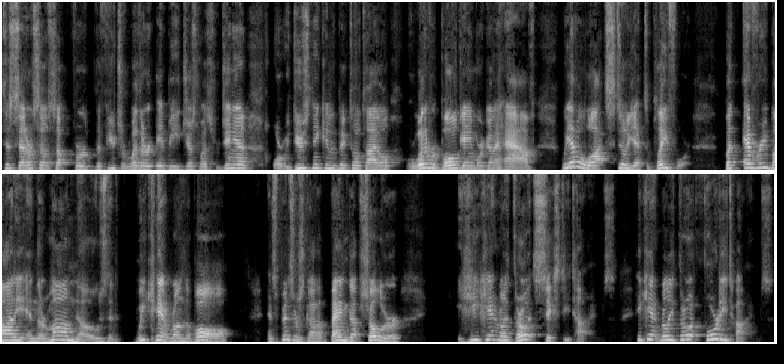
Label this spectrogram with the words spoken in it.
to set ourselves up for the future, whether it be just West Virginia or we do sneak into the Big 12 title or whatever bowl game we're going to have. We have a lot still yet to play for. But everybody and their mom knows that we can't run the ball, and Spencer's got a banged up shoulder. He can't really throw it 60 times. He can't really throw it 40 times.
